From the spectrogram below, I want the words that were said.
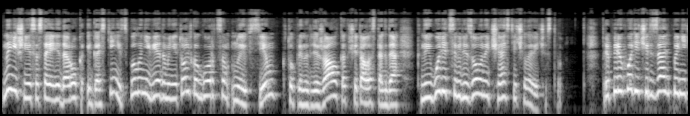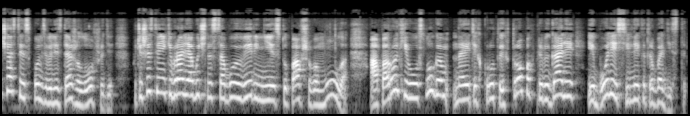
Нынешнее состояние дорог и гостиниц было неведомо не только горцам, но и всем, кто принадлежал, как считалось тогда, к наиболее цивилизованной части человечества. При переходе через Альпы нечасто использовались даже лошади. Путешественники брали обычно с собой увереннее ступавшего мула, а порой к его услугам на этих крутых тропах прибегали и более сильные контрабандисты.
